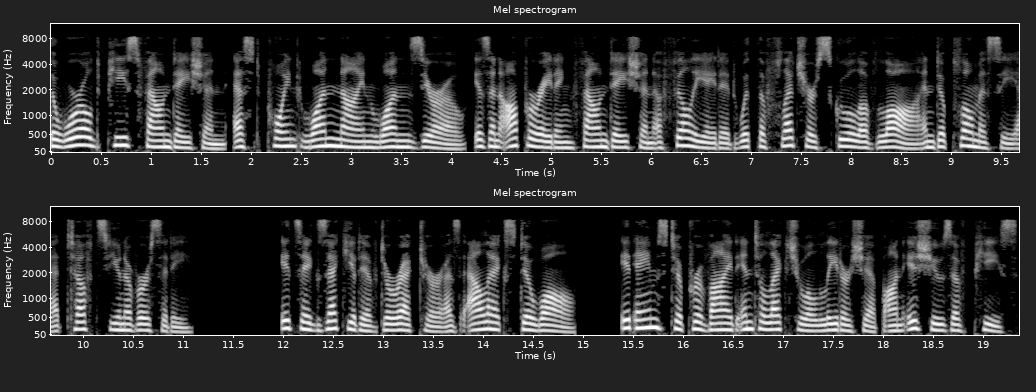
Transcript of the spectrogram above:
The World Peace Foundation Est.1910 is an operating foundation affiliated with the Fletcher School of Law and Diplomacy at Tufts University. Its executive director is Alex de Waal. It aims to provide intellectual leadership on issues of peace,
